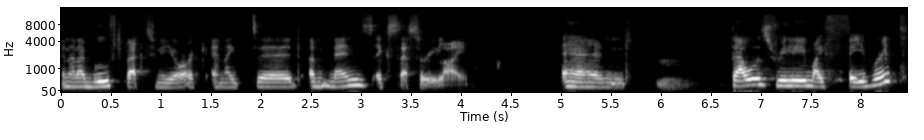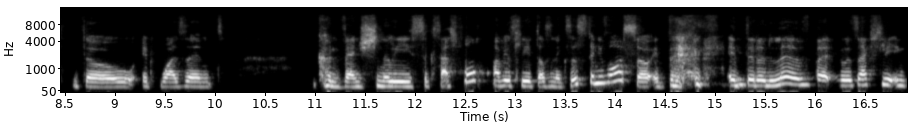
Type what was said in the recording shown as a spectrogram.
And then I moved back to New York, and I did a men's accessory line, and that was really my favorite, though it wasn't conventionally successful. Obviously, it doesn't exist anymore, so it it didn't live. But it was actually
